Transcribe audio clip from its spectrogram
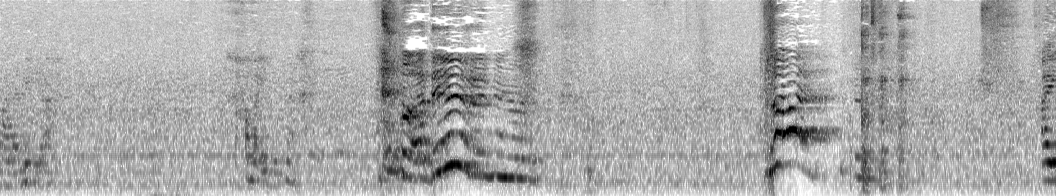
Malamig ah. Baka mainit ah. Ate! Ay! Ay!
